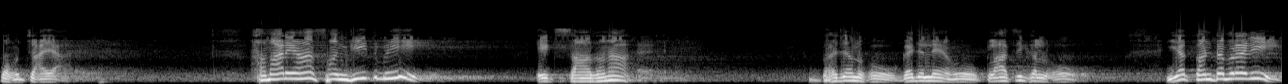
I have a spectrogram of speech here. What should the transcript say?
पहुँचाया है। हमारे यहाँ संगीत भी एक साधना है। भजन हो, गजलें हो क्लासिकल हो, या कंटेम्पररी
